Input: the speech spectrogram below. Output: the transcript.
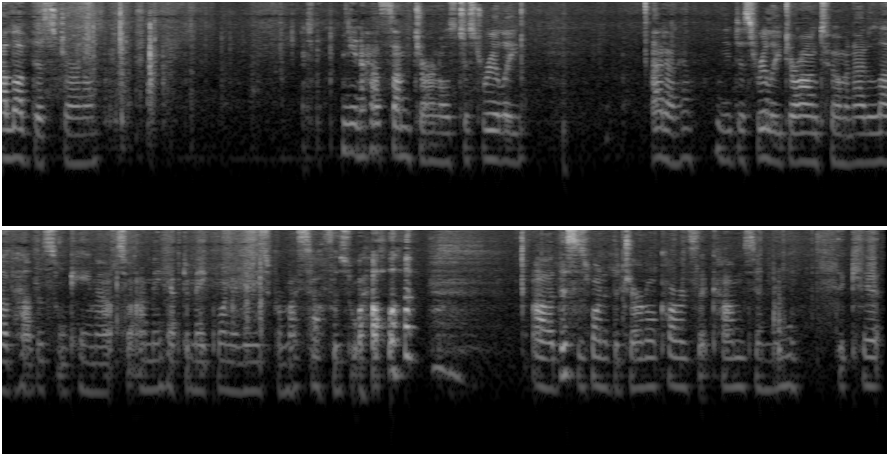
I love this journal. You know how some journals just really, I don't know, you're just really drawn to them, and I love how this one came out, so I may have to make one of these for myself as well. uh, this is one of the journal cards that comes in the, the kit.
